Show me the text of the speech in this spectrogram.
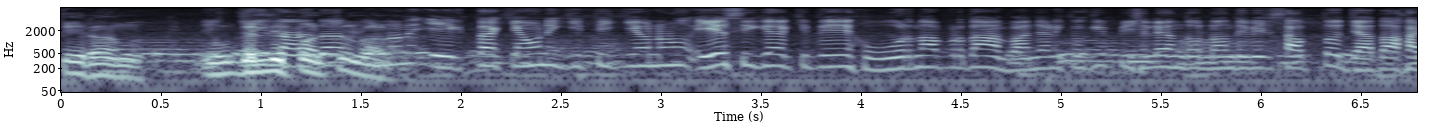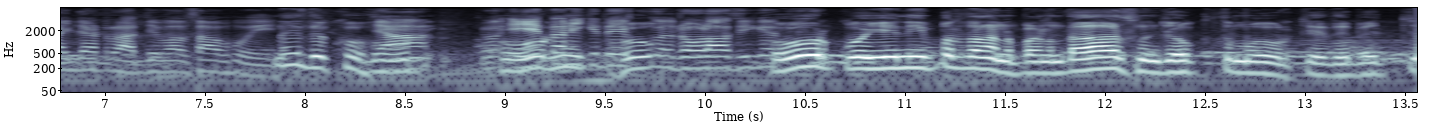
13 ਨੂੰ ਦਿੱਲੀ ਪਹੁੰਚਣ ਉਹਨਾਂ ਵਾਲਾ। ਨੇ ਏਕਤਾ ਕਿਉਂ ਨਹੀਂ ਕੀਤੀ? ਕਿ ਉਹਨਾਂ ਨੂੰ ਇਹ ਸੀਗਾ ਕਿਤੇ ਹੋਰ ਨਾ ਪ੍ਰਧਾਨ ਬਣ ਜਾਣ ਕਿਉਂਕਿ ਪਿਛਲੇ ਅੰਦੋਲਨ ਦੇ ਵਿੱਚ ਸਭ ਤੋਂ ਜ਼ਿਆਦਾ ਹਾਈਲਾਈਟ ਰਾਜੇਵਾਲ ਸਾਹਿਬ ਹੋਏ। ਨਹੀਂ ਦੇਖੋ ਜਾਂ ਇਹ ਤਾਂ ਨਹੀਂ ਕਿਤੇ ਰੌਲਾ ਸੀਗਾ? ਹੋਰ ਕੋਈ ਨਹੀਂ ਪ੍ਰਧਾਨ ਬਣਦਾ ਸੰਯੁਕਤ ਮੋਰਚੇ ਦੇ ਵਿੱਚ।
